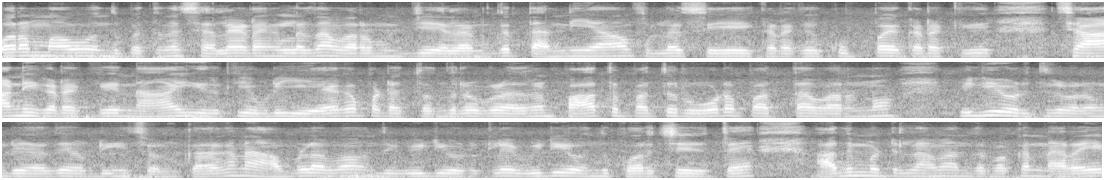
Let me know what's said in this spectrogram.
ஓரமாகவும் வந்து பார்த்தீங்கன்னா சில இடங்களில் தான் வர முடிஞ்சு. எல்லா இடத்துக்கும் தண்ணியாக ஃபுல்லாக சே கிடக்கு குப்பை கிடக்கு சாணி கிடக்கு நாய் இருக்குது இப்படி ஏகப்பட்ட தொந்தரவுகள் அதெல்லாம் பார்த்து பார்த்து ரோடை பார்த்தா வரணும். வீடியோ எடுத்துகிட்டு வர முடியாது அப்படின்னு சொல்லிருக்காக நான் அவ்வளோவா வந்து வீடியோ எடுக்கல. வீடியோ வந்து குறைச்சிட்டேன். அது மட்டும் இல்லாமல் அந்த பக்கம் நிறைய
